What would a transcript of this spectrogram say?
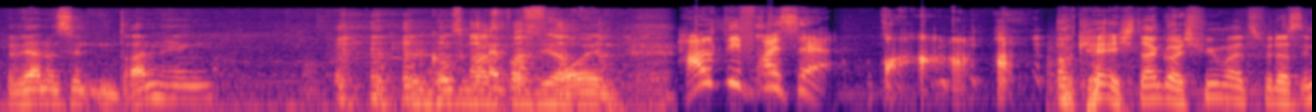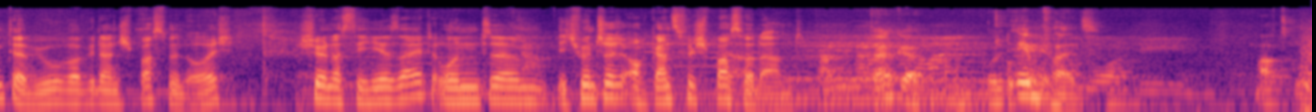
Wir werden uns hinten dranhängen. Und gucken, was Einfach passiert. freuen. Halt die Fresse! Okay, ich danke euch vielmals für das Interview. War wieder ein Spaß mit euch. Schön, dass ihr hier seid und ähm, ich wünsche euch auch ganz viel Spaß heute Abend. Danke. Und ebenfalls. Macht's gut.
